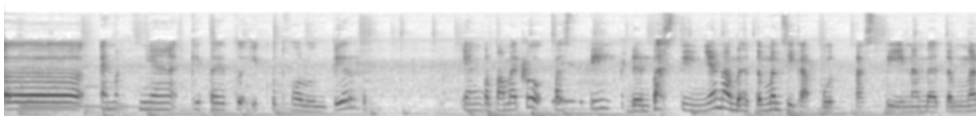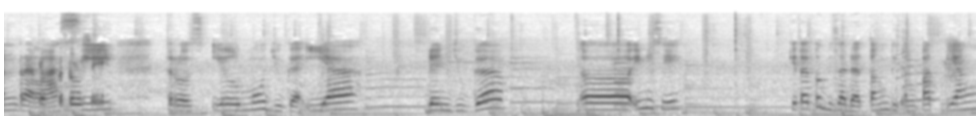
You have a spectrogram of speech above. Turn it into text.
uh, enaknya kita itu ikut volunteer. Yang pertama itu pasti dan pastinya nambah temen sih kak Put. Pasti nambah temen relasi terus ilmu juga iya. Dan juga uh, ini sih kita itu bisa datang di tempat yang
